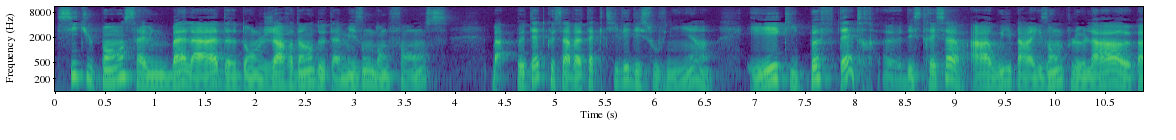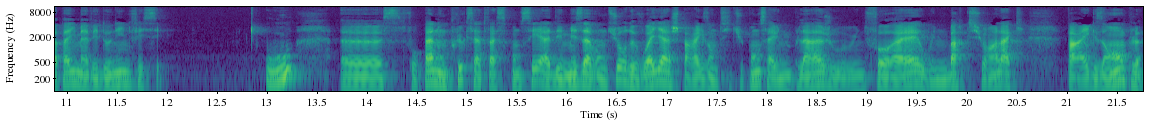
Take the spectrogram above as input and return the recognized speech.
Si tu penses à une balade dans le jardin de ta maison d'enfance, bah, peut-être que ça va t'activer des souvenirs et qui peuvent être euh, des stresseurs. Ah oui, par exemple, là, euh, papa, il m'avait donné une fessée. Ou, euh, faut pas non plus que ça te fasse penser à des mésaventures de voyage. Par exemple, si tu penses à une plage ou une forêt ou une barque sur un lac. Par exemple,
